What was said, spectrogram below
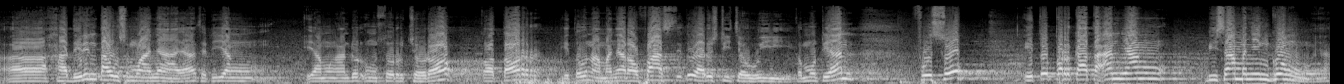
uh, hadirin tahu semuanya ya. Jadi yang yang mengandung unsur jorok, kotor itu namanya rofas itu harus dijauhi. Kemudian fusuk itu perkataan yang bisa menyinggung ya,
